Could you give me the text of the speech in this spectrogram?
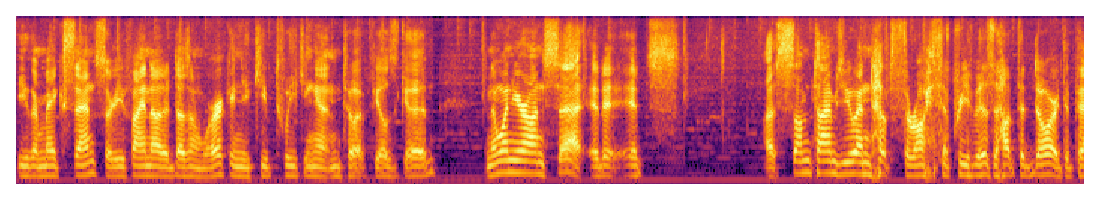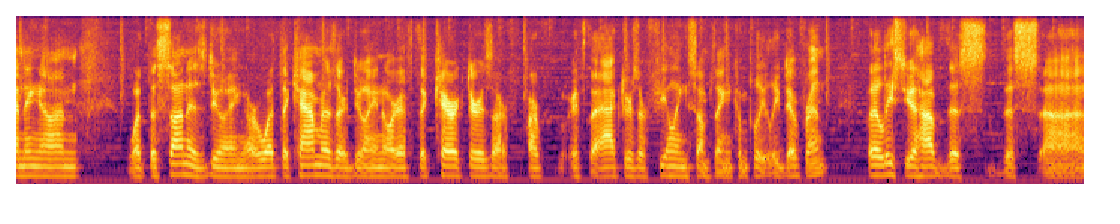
either makes sense or you find out it doesn't work and you keep tweaking it until it feels good. And then when you're on set, it, it it's uh, sometimes you end up throwing the previs out the door depending on what the sun is doing or what the cameras are doing or if the characters are, are if the actors are feeling something completely different but at least you have this this uh,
